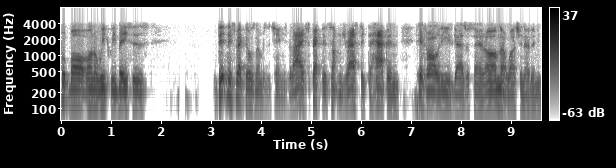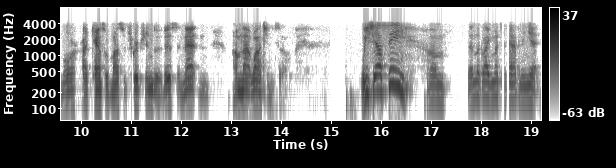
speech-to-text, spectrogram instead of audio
football on a weekly basis. Didn't expect those numbers to change, but I expected something drastic to happen if all of these guys are saying, "Oh, I'm not watching that anymore. I canceled my subscription to this and that, and I'm not watching." So we shall see. Um, doesn't look like much is happening yet.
